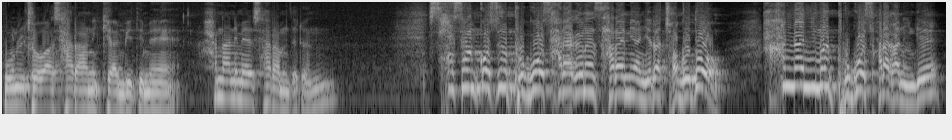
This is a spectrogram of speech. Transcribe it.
오늘 저와 사랑하는 귀한 믿음의 하나님의 사람들은 세상 것을 보고 살아가는 사람이 아니라 적어도 하나님을 보고 살아가는 게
